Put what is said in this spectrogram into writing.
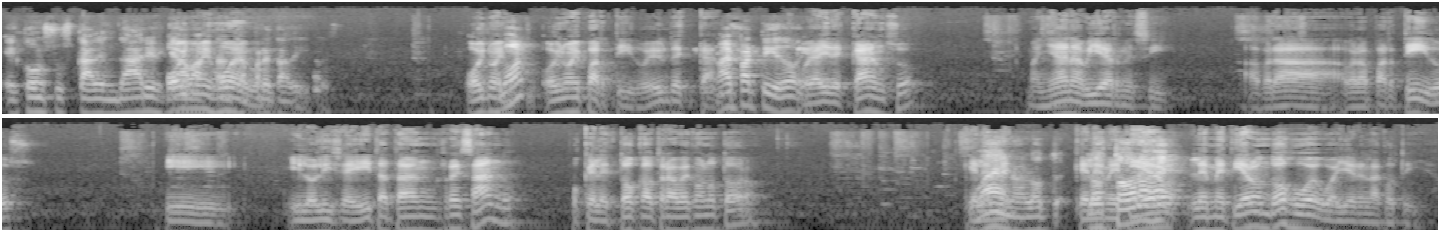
eh, con sus calendarios ya bastante apretaditos. Hoy no, hay, hoy no hay partido, hoy hay un descanso. No hay partido. Hoy, hay descanso. Mañana viernes sí. Habrá, habrá partidos. Y, los liceístas están rezando porque le toca otra vez con los toros. Que, bueno, le, que le, metieron, le metieron dos juegos ayer en la cotilla.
